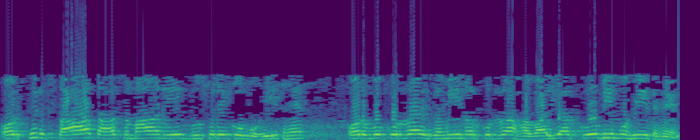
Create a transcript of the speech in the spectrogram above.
اور پھر سات آسمان ایک دوسرے کو محیط ہیں اور وہ قرہ زمین اور قرہ ہوائیہ کو بھی محیط ہیں۔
